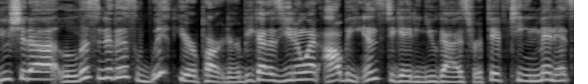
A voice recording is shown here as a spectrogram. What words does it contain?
you should uh, listen to this with your partner because you know what? I'll be instigating you guys for 15 minutes.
